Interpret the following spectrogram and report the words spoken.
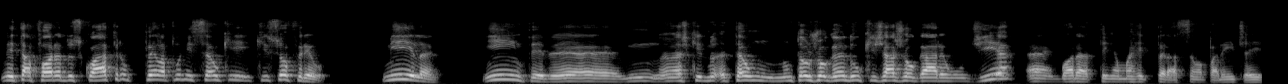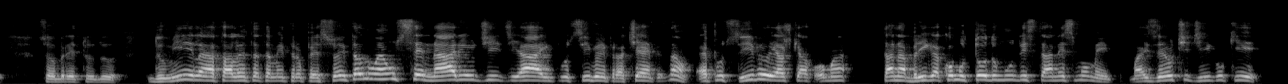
ele está fora dos quatro pela punição que, que sofreu. Milan, Inter, é, acho que tão, não estão jogando o que já jogaram um dia, é, embora tenha uma recuperação aparente aí, sobretudo do Milan. A Atalanta também tropeçou, então não é um cenário de, de ah, impossível ir para a Champions. Não, é possível e acho que a Roma está na briga como todo mundo está nesse momento. Mas eu te digo que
